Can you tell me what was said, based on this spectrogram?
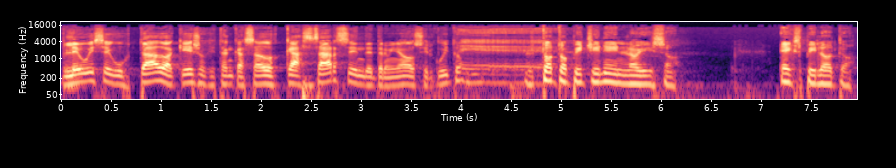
¿Le hubiese gustado a aquellos que están casados casarse en determinado circuito? Eh, El Toto Pichinin lo hizo, ex piloto,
